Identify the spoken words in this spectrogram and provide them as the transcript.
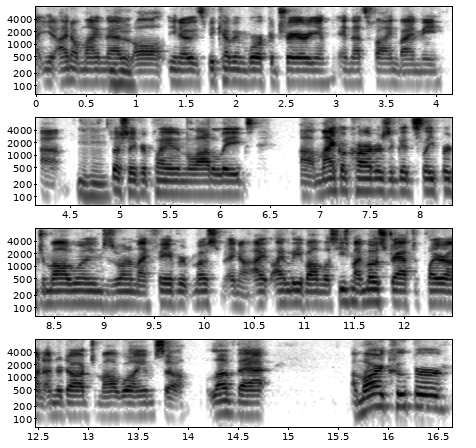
I, I don't mind that mm-hmm. at all. You know, it's becoming more contrarian, and that's fine by me. Um, mm-hmm. Especially if you're playing in a lot of leagues. Uh, Michael Carter's a good sleeper. Jamaal Williams is one of my favorite. Most you know, I, I leave almost. He's my most drafted player on underdog. Jamaal Williams, so love that. Amari Cooper,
